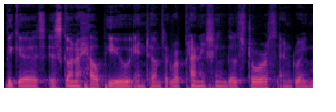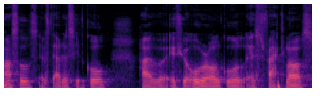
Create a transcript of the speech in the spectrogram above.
because it's going to help you in terms of replenishing those stores and growing muscles if that is your goal. However, if your overall goal is fat loss,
